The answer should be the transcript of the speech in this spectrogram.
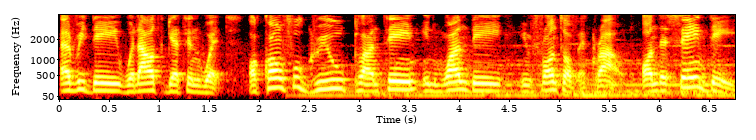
every day without getting wet. Okomfo grew plantain in one day in front of a crowd. On the same day,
